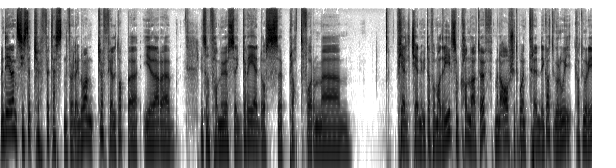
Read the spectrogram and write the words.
Men det er den siste tøffe testen, føler jeg. Du har en tøff fjelletappe i det der eh, litt sånn famøse Gredos-plattform eh, fjellkjeden utenfor Madrid, som kan være tøff, men det avslutter på en tredje kategori. kategori.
